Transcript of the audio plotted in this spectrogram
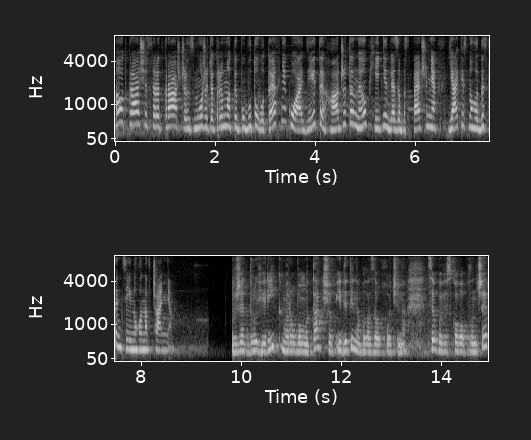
А от кращі серед кращих зможуть отримати побутову техніку, а діти гаджети необхідні для забезпечення якісного дистанційного навчання. Вже другий рік ми робимо так, щоб і дитина була заохочена. Це обов'язково планшет.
